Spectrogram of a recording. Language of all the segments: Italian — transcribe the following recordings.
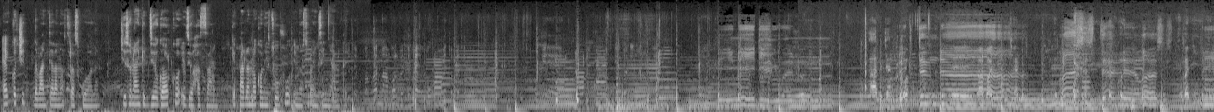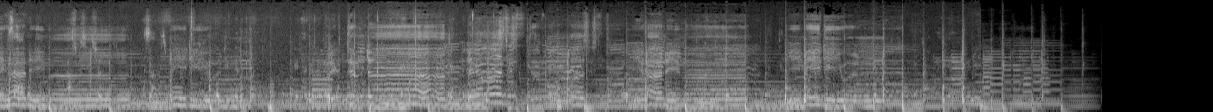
Eccoci davanti alla nostra scuola. Ci sono anche zio Gorko e zio Hassan che parlano con il Sufu, il nostro insegnante. haala janngo ba association. Nasara su ko tinne ko yoni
